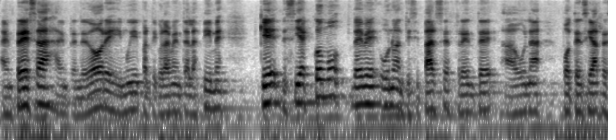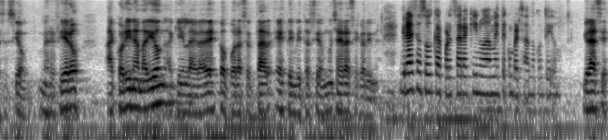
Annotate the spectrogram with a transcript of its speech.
a empresas, a emprendedores y muy particularmente a las pymes, que decía cómo debe uno anticiparse frente a una potencial recesión. Me refiero a Corina Marión, a quien le agradezco por aceptar esta invitación. Muchas gracias, Corina. Gracias, Oscar, por estar aquí nuevamente conversando contigo. Gracias.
